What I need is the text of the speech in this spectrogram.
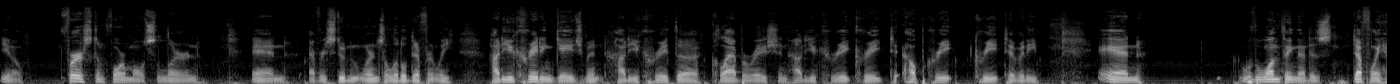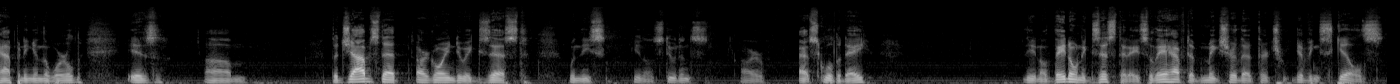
you know, first and foremost learn, and every student learns a little differently. How do you create engagement? How do you create the collaboration? How do you create create help create creativity? And well, the one thing that is definitely happening in the world is um, the jobs that are going to exist when these you know students are at school today you know they don't exist today. So they have to make sure that they're tr- giving skills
